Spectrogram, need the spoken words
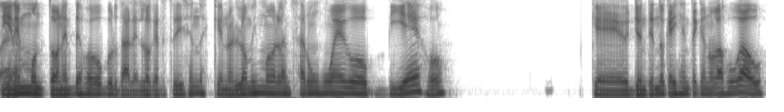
tienen montones de juegos brutales. Lo que te estoy diciendo es que no es lo mismo lanzar un juego viejo, que yo entiendo que hay gente que no lo ha jugado,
